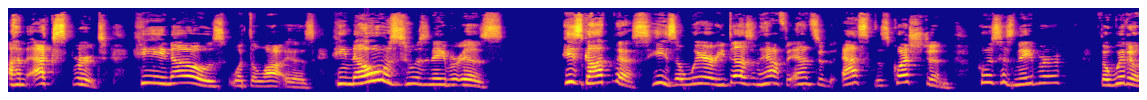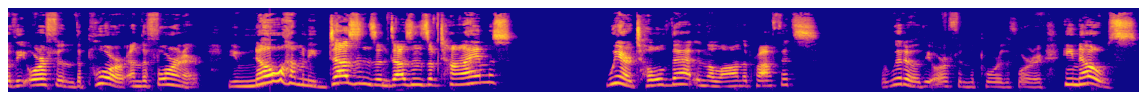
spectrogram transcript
an expert. He knows what the law is. He knows who his neighbor is. He's got this. He's aware. He doesn't have to answer ask this question. Who is his neighbor? The widow, the orphan, the poor, and the foreigner. You know how many dozens and dozens of times we are told that in the law and the prophets? The widow, the orphan, the poor, the foreigner. He knows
